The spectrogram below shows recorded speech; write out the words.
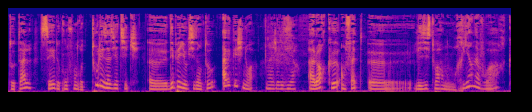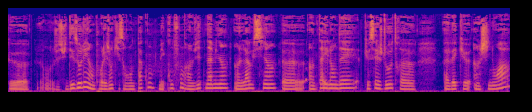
total, c'est de confondre tous les Asiatiques euh, des pays occidentaux avec les Chinois. Ouais, j'allais venir. Alors que, en fait, euh, les histoires n'ont rien à voir. Que euh, je suis désolée hein, pour les gens qui s'en rendent pas compte, mais confondre un Vietnamien, un Laotien, un Thaïlandais, que sais-je d'autre, avec un Chinois,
